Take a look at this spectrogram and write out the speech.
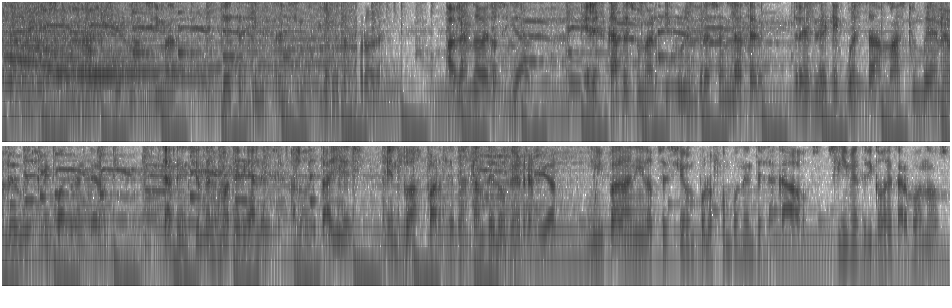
segundos y una velocidad máxima de 335 km por hora. Hablando de velocidad, el escape es un artículo impreso en láser 3D que cuesta más que un BMW M4 entero. La atención de los materiales a los detalles en todas partes es bastante loca en realidad. Muy Pagani la obsesión por los componentes lacados, simétricos de carbonos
